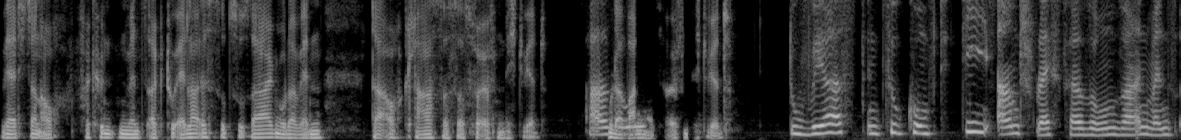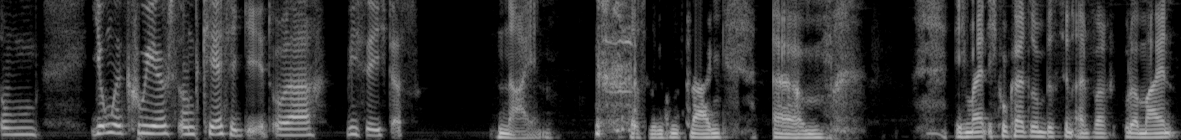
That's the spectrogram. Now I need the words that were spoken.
werde ich dann auch verkünden, wenn es aktueller ist sozusagen oder wenn da auch klar ist, dass das veröffentlicht wird. Also, oder wann das veröffentlicht wird. Du wirst in Zukunft die Ansprechperson sein, wenn es um junge Queers und Kirche geht, oder wie sehe ich das? Nein, das würde ich nicht sagen. Ähm, ich meine, ich gucke halt so ein bisschen einfach, oder mein,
